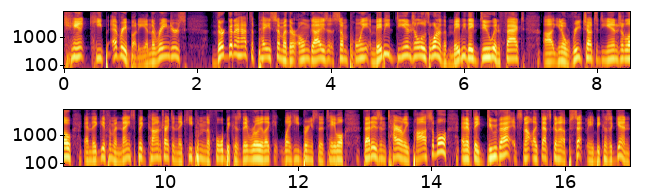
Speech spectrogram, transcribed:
can't keep everybody. And the Rangers, they're going to have to pay some of their own guys at some point. Maybe DeAngelo is one of them. Maybe they do, in fact, uh, you know, reach out to DeAngelo and they give him a nice big contract and they keep him in the fold because they really like what he brings to the table. That is entirely possible. And if they do that, it's not like that's going to upset me because, again,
